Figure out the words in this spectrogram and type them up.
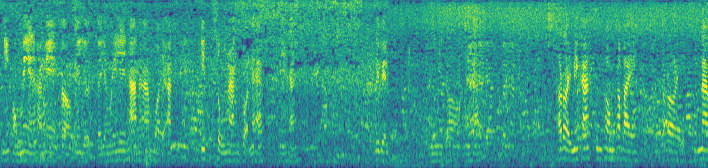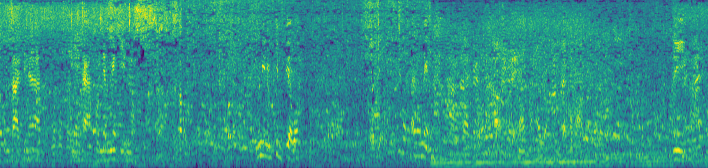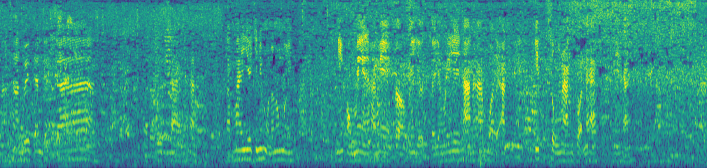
นี่ของแม่นะคะ แม่ก็ไม่เยอะแต่ยังไม่ได้ทานนะคะมัวแต่อัดคลิปส่งงานก่อนนะคะนี่ค่ะไม่เป็นอันนี้ก็นะคะอร่อยไหมคะ คุณทองผ้าใบ ร่อยคุมหน้าคุมตากินนะคะนี่ค่ะ คนยังไม่กินก็วันนี้น้ำจิ้มเปรี้ยววะไอ้น้องเหม่งนี่ค่ะ มาทานด้วยกันเด็ดจ้าลูกชายนะคะดอกไม้เยอะจริงไม่หมดแล้วน้องเมย์นี่ของแม่นะคะ แม่ก็ไม่เยอะแต่ยังไม่ได้ทานนะคะมัวแต่อัดคลิปส่งงานก่อนนะคะนี่ค่ะ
